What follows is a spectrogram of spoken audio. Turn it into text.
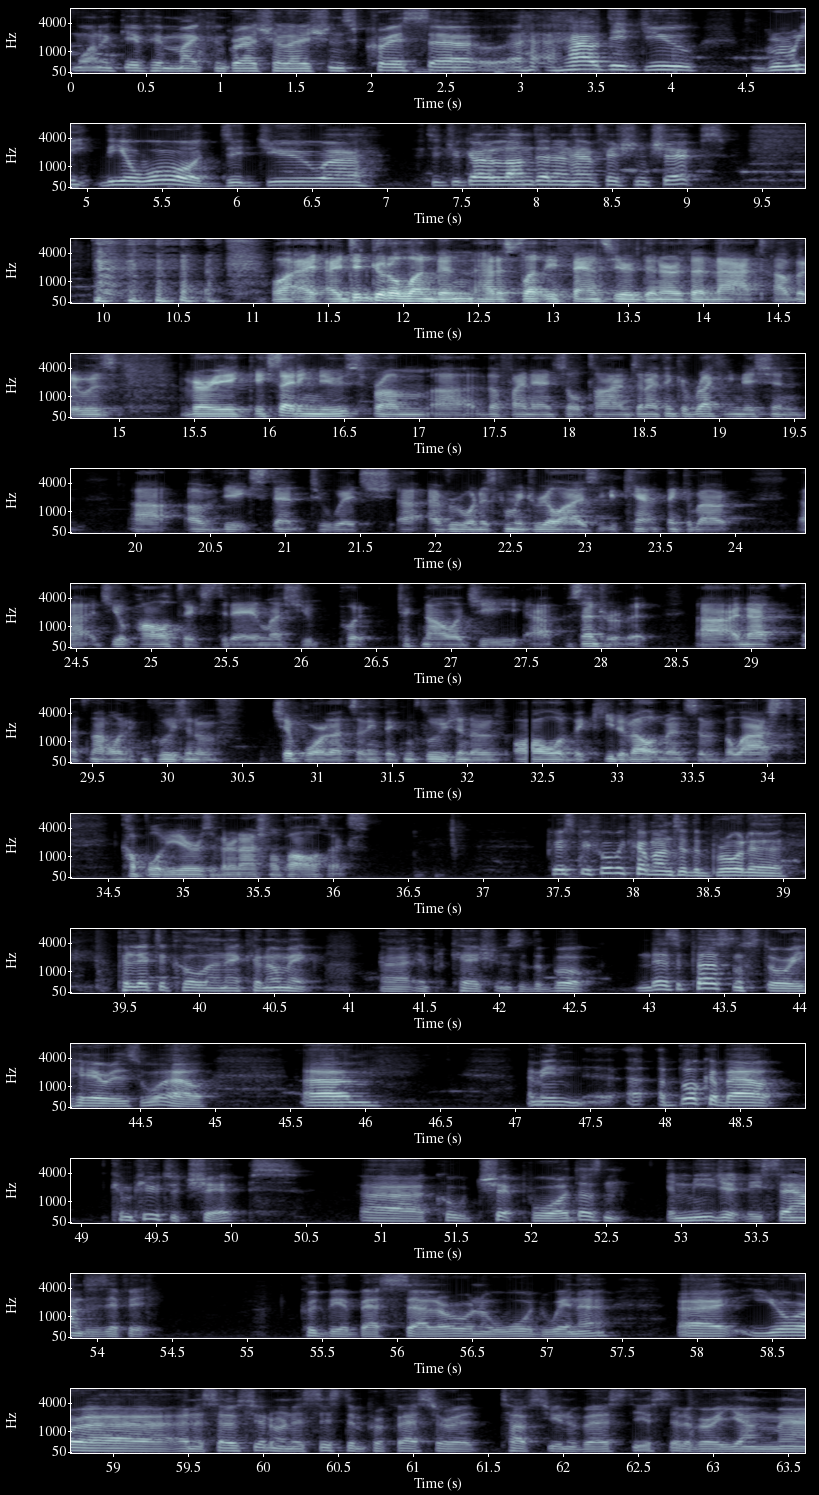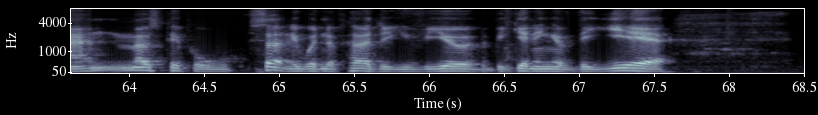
want to give him my congratulations, Chris. Uh, how did you greet the award? Did you uh, did you go to London and have fish and chips? well, I, I, did go to London, had a slightly fancier dinner than that, uh, but it was very exciting news from uh, the Financial Times, and I think a recognition uh, of the extent to which uh, everyone is coming to realize that you can't think about uh, geopolitics today unless you put technology at the center of it. Uh, and that that's not only the conclusion of chip war. That's I think the conclusion of all of the key developments of the last couple of years of international politics. Chris, before we come on to the broader political and economic uh, implications of the book, there's a personal story here as well. Um, I mean, a, a book about computer chips uh, called Chip War doesn't immediately sound as if it could be a bestseller or an award winner. Uh, you're uh, an associate or an assistant professor at Tufts University. You're still a very young man. Most people certainly wouldn't have heard of you at the beginning of the year.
